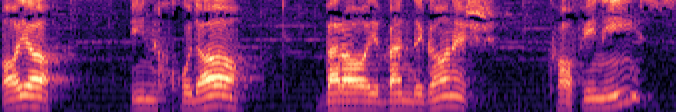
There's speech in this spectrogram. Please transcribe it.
آیا این خدا برای بندگانش کافی نیست؟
